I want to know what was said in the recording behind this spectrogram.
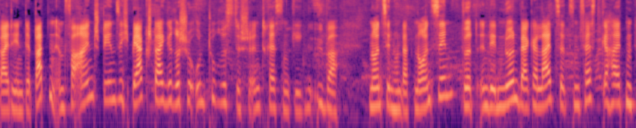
Bei den Debatten im Verein stehen sich bergsteigerische und touristische Interessen gegenüber. 1919 wird in den Nürnberger Leitsätzen festgehalten,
